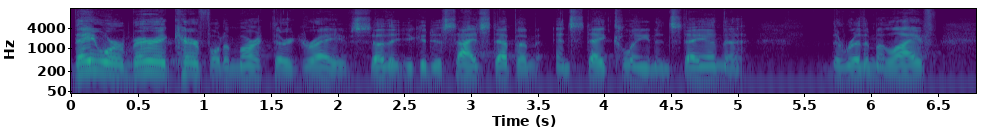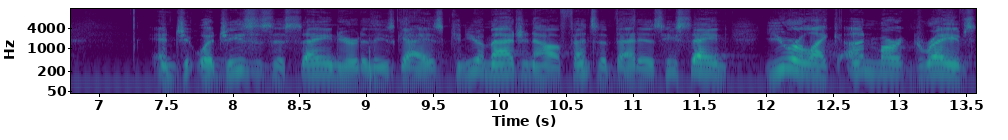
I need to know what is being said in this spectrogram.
they were very careful to mark their graves so that you could just sidestep them and stay clean and stay in the, the rhythm of life. And what Jesus is saying here to these guys, can you imagine how offensive that is? He's saying, You are like unmarked graves.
